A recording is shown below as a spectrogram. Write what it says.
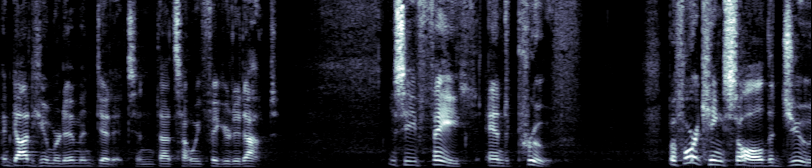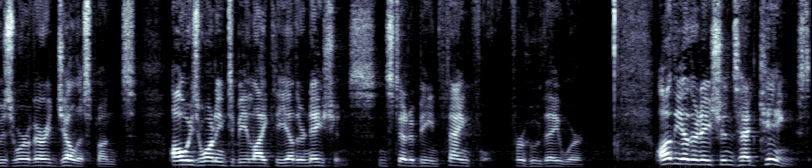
And God humored him and did it, and that's how we figured it out. You see, faith and proof. Before King Saul, the Jews were a very jealous bunch, always wanting to be like the other nations instead of being thankful for who they were. All the other nations had kings,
